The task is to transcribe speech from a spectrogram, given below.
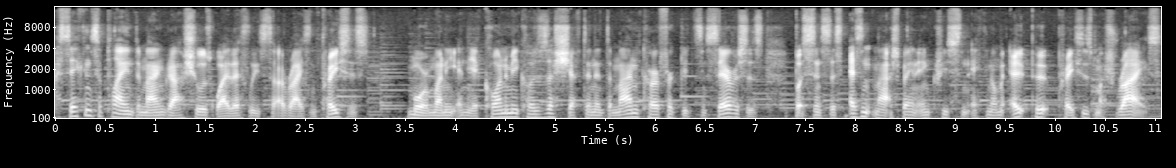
A second supply and demand graph shows why this leads to a rise in prices. More money in the economy causes a shift in the demand curve for goods and services, but since this isn't matched by an increase in economic output, prices must rise.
